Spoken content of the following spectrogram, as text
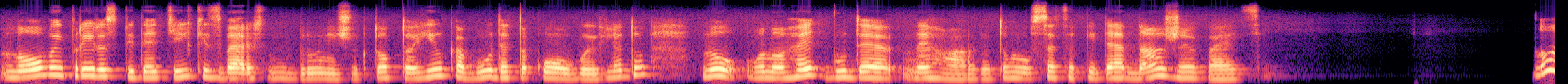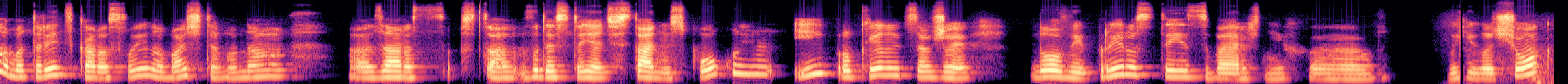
новий прирост піде тільки з верхніх брунічок. Тобто гілка буде такого вигляду, ну, воно геть буде негарне, тому все це піде на живець. Ну, а материнська рослина, бачите, вона е, зараз буде стояти в стані спокою і прокинуться вже нові прирости з верхніх е, гілочок.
